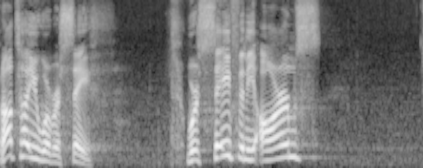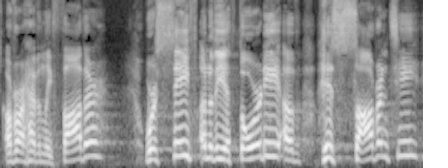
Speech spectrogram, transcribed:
But I'll tell you where we're safe. We're safe in the arms of our Heavenly Father. We're safe under the authority of His sovereignty.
